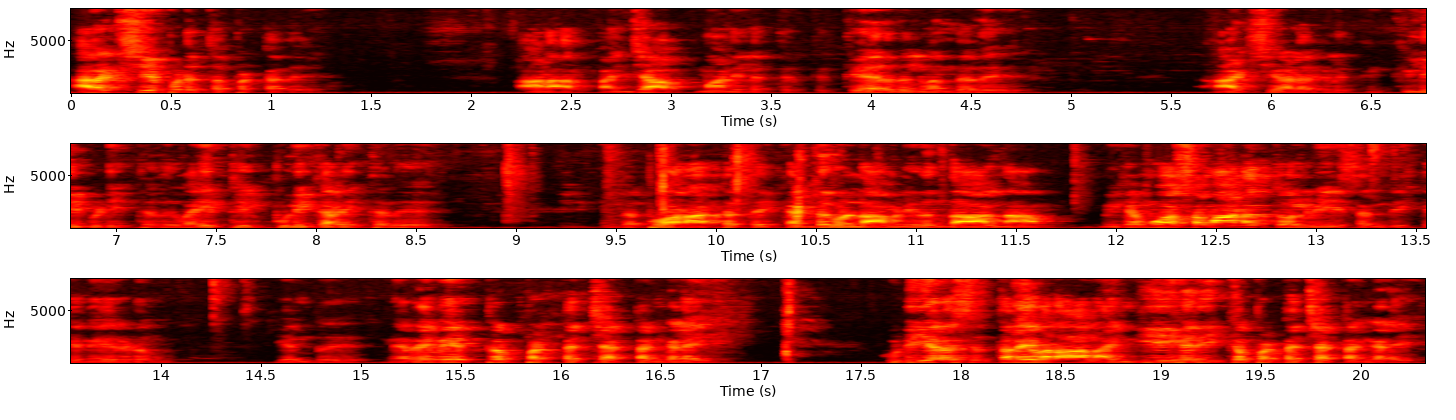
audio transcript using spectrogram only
அலட்சியப்படுத்தப்பட்டது. ஆனால் பஞ்சாப் மாநிலத்திற்கு தேர்தல் வந்தது. ஆட்சியாளர்களுக்கு கிளி பிடித்தது வயிற்றில் புலி கரைத்தது. இந்த போராட்டத்தை கண்டுகொள்ளாமல் இருந்தால் நாம் மிக மோசமான தோல்வியை சந்திக்க நேரிடும் என்று நிறைவேற்றப்பட்ட சட்டங்களை குடியரசுத் தலைவரால் அங்கீகரிக்கப்பட்ட சட்டங்களை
